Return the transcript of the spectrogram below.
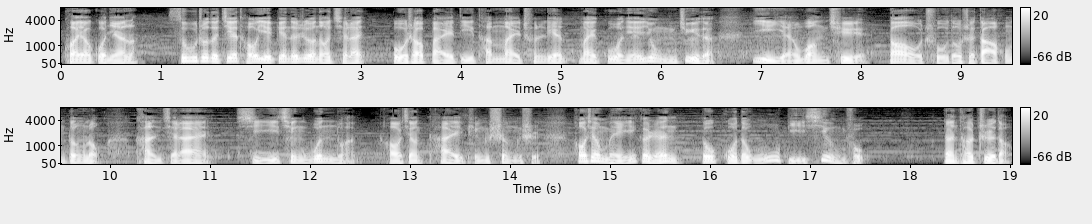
快要过年了，苏州的街头也变得热闹起来，不少摆地摊、卖春联、卖过年用具的，一眼望去，到处都是大红灯笼，看起来喜庆温暖。好像太平盛世，好像每一个人都过得无比幸福，但他知道，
